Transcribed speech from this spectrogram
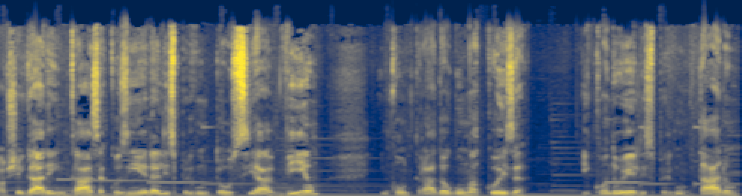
Ao chegarem em casa, a cozinheira lhes perguntou se haviam encontrado alguma coisa. E quando eles perguntaram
